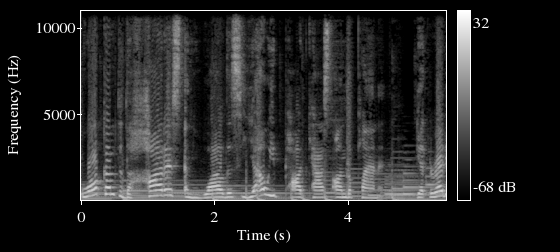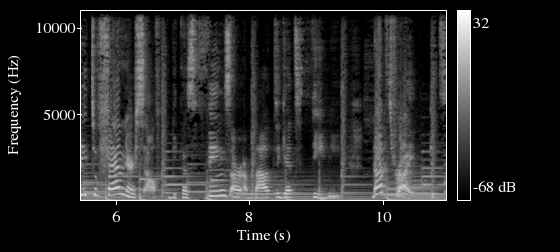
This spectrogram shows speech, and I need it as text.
welcome to the hottest and wildest yaoi podcast on the planet. Get ready to fan yourself because things are about to get steamy. That's right, it's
